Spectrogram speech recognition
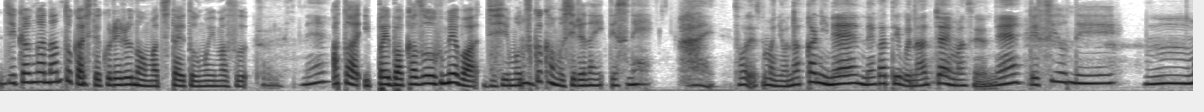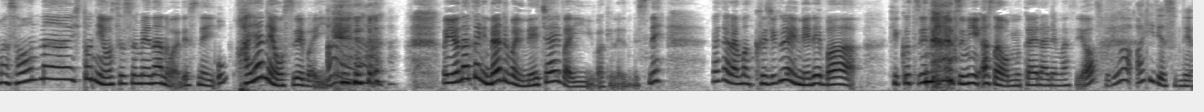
時間が何とかしてくれるのを待ちたいと思います。そうですね。あとはいっぱい場数を踏めば自信もつくかもしれないですね。はい。そうです。まあ夜中にね、ネガティブになっちゃいますよね。ですよね。うん、まあそんな人におすすめなのはですねお、早寝をすればいい。まあ夜中になる前に寝ちゃえばいいわけなんですね。だからまあ9時ぐらいに寝れば、卑屈にならずに朝を迎えられますよ。それはありですね。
